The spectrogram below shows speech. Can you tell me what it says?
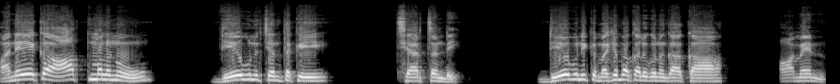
అనేక ఆత్మలను దేవుని చెంతకి చేర్చండి. దేవునికి మహిమ కలుగునుగాక. ఆమెన్.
